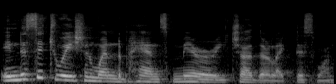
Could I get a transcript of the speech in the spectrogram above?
In the situation when the hands mirror each other like this one,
